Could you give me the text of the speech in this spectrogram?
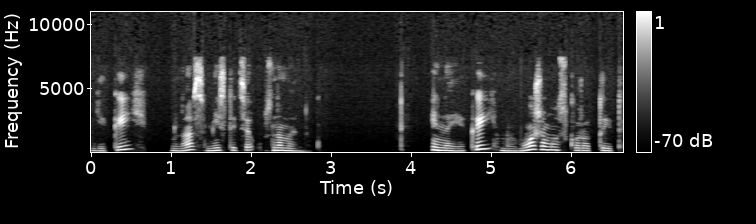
який у нас міститься у знаменнику, і на який ми можемо скоротити.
